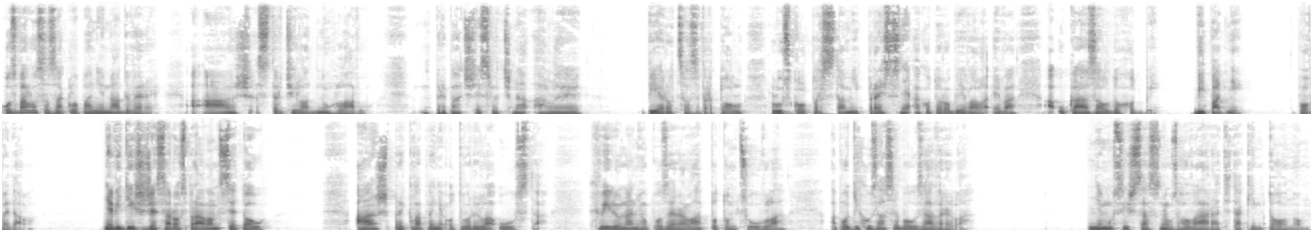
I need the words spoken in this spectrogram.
Ozvalo sa zaklopanie na dvere a Anž strčila dnu hlavu. Prepáčte, slečna, ale... Pierot sa zvrtol, luskol prstami, presne ako to robievala Eva a ukázal do chodby. Vypadni, povedal. Nevidíš, že sa rozprávam s tetou? Anž prekvapene otvorila ústa. Chvíľu na ňo pozerala, potom cúvla a potichu za sebou zavrela. Nemusíš sa s ňou zhovárať takým tónom.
